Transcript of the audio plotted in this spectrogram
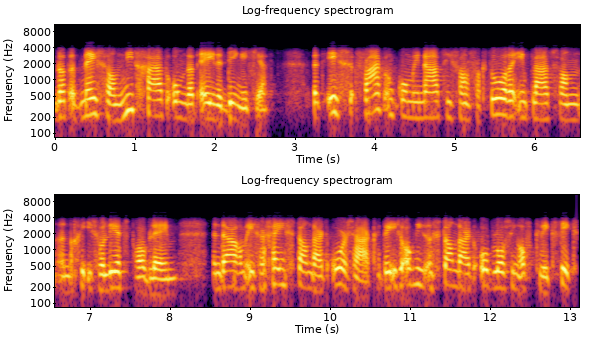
dat het meestal niet gaat om dat ene dingetje het is vaak een combinatie van factoren in plaats van een geïsoleerd probleem. En daarom is er geen standaard oorzaak. Er is ook niet een standaard oplossing of quick fix.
